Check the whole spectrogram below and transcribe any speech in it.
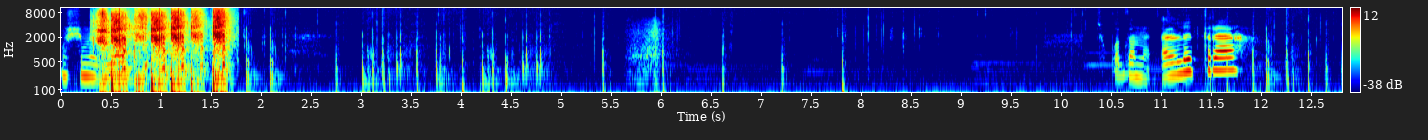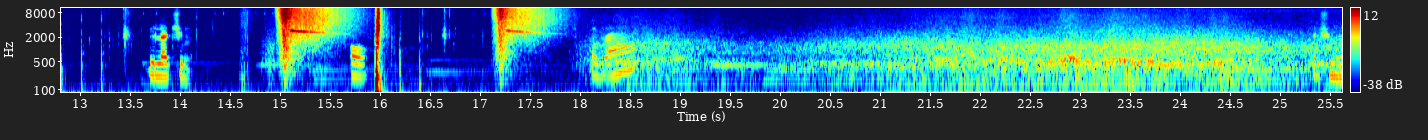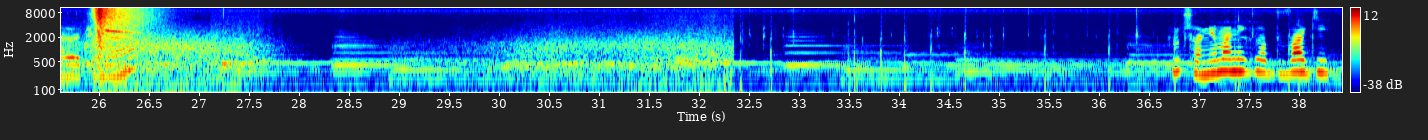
Musimy zjeść. Zakładamy elytrę i lecimy. O. Dobra. Lecimy, lecimy. No co, nie ma nikt odwagi.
